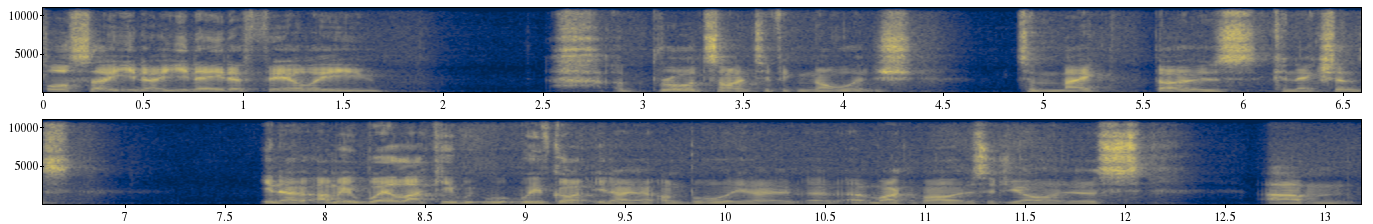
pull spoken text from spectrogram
also, you know, you need a fairly a broad scientific knowledge to make those connections. you know, I mean, we're lucky. We, we've got you know on board, you know, a, a microbiologist, a geologist, um,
